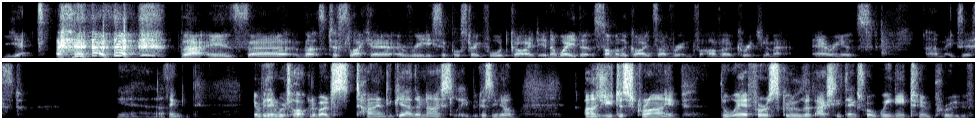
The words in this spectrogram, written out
yet. that is uh, that's just like a, a, really simple, straightforward guide in a way that some of the guides I've written for other curriculum areas um, exist. Yeah, I think everything we're talking about is tying together nicely because you know, as you describe the way for a school that actually thinks, well, we need to improve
